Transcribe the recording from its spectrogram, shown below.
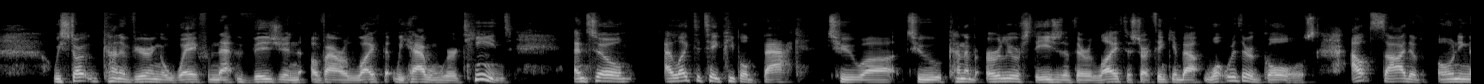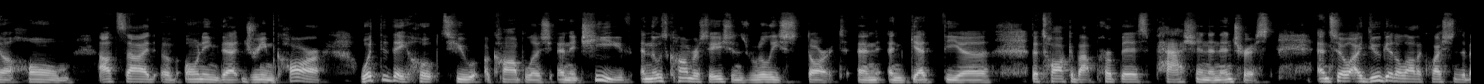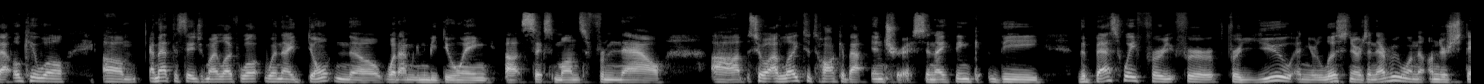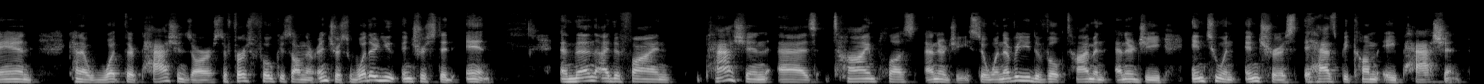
we start kind of veering away from that vision of our life that we had when we were teens. And so I like to take people back to uh, to kind of earlier stages of their life to start thinking about what were their goals outside of owning a home, outside of owning that dream car. What did they hope to accomplish and achieve? And those conversations really start and and get the uh, the talk about purpose, passion, and interest. And so I do get a lot of questions about okay, well, um, I'm at the stage of my life well when I don't know what I'm going to be doing uh, six months from now. Uh, so I'd like to talk about interests, and I think the the best way for for for you and your listeners and everyone to understand kind of what their passions are is to first focus on their interests. What are you interested in? And then I define passion as time plus energy. So whenever you devote time and energy into an interest, it has become a passion.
